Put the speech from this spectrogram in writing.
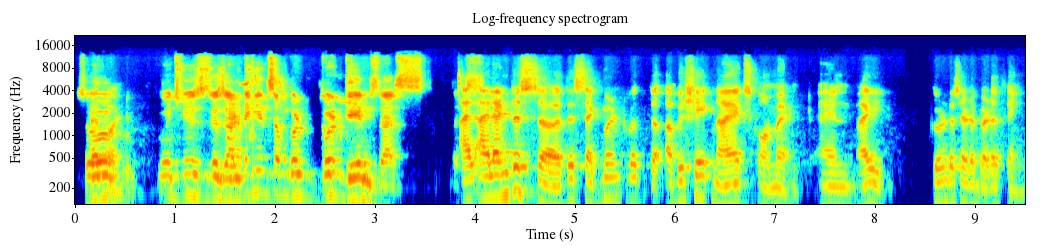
So, which is resulting in some good good games. That's, that's... I'll, I'll end this uh, this segment with Abhishek Nayak's comment, and I couldn't have said a better thing.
